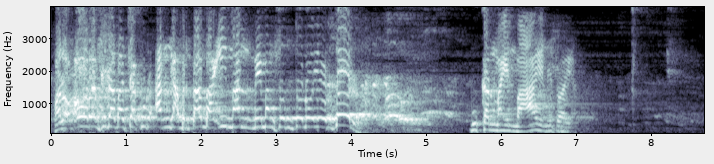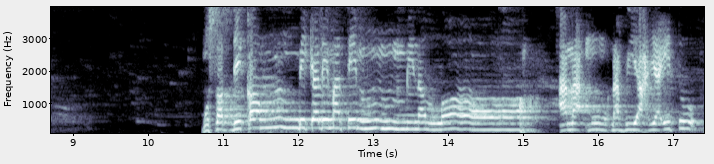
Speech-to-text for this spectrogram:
Kalau orang sudah baca Quran nggak bertambah iman, memang sontoloyo betul. Bukan main-main itu ayat. Musaddiqam bi kalimatim minallah. Anakmu Nabi Yahya itu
